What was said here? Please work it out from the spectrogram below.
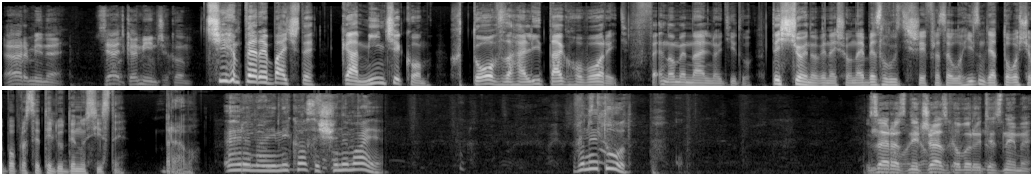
Арміне, сядь камінчиком. Чим перебачте? Камінчиком. Хто взагалі так говорить? Феноменально, діду. Ти щойно винайшов найбезглуздіший фразеологізм для того, щоб попросити людину сісти. Браво. Ерена і Мікаси ще немає. Вони тут. Зараз не час говорити з ними.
